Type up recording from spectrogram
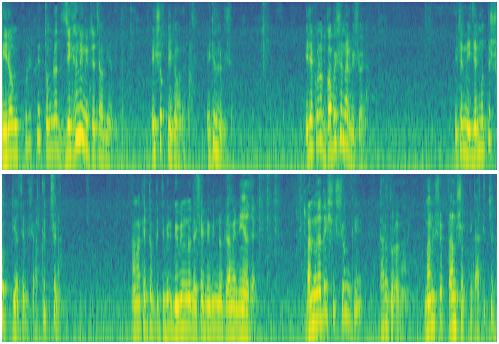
এই রংপুরকে তোমরা যেখানে নিতে চাও নিয়ে দিতে। এই শক্তি তোমাদের কাছে। এটি হলো বিষয়। এটা কোনো গবেষণার বিষয় না। এটা নিজের মধ্যে শক্তি আছে বিষয়, আর কিচ্ছু না। আমাকে তো পৃথিবীর বিভিন্ন দেশে, বিভিন্ন গ্রামে নিয়ে যায়। বাংলাদেশের সঙ্গে কারও তুলনা হয় না। মানুষের প্রাণ শক্তি, আর কিচ্ছু না।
